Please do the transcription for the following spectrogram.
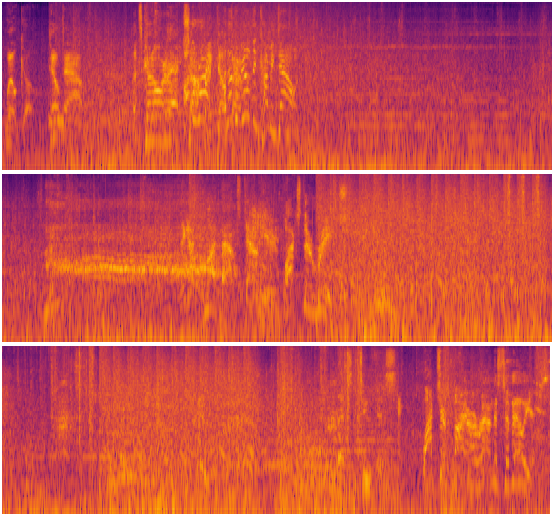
Wilco, Delta out. Let's get over to that On the chopper, right! Delta. Another building coming down! They got bloodmounts down here. Watch their reach. This. Watch your fire around the civilians.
